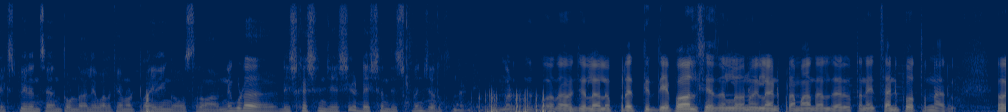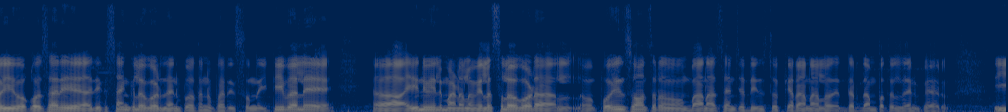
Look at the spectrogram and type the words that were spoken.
ఎక్స్పీరియన్స్ ఎంత ఉండాలి వాళ్ళకి ఏమైనా ట్రైనింగ్ అవసరం అవన్నీ కూడా డిస్కషన్ చేసి డెసిషన్ తీసుకోవడం జరుగుతుందండి. ఉమ్మడి తూర్పుగోదావరి జిల్లాలో ప్రతి దీపావళి సీజన్లోనూ ఇలాంటి ప్రమాదాలు జరుగుతున్నాయి చనిపోతున్నారు. ఈ ఒక్కోసారి అధిక సంఖ్యలో కూడా చనిపోతున్న పరిస్థితి ఉంది. ఇటీవలే ఆ, ఐనవేలి మండలం విలసలో కూడా పోయిన సంవత్సరం బాణాసంచ దించుతూ కిరాణాలో ఇద్దరు దంపతులు చనిపోయారు. ఈ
